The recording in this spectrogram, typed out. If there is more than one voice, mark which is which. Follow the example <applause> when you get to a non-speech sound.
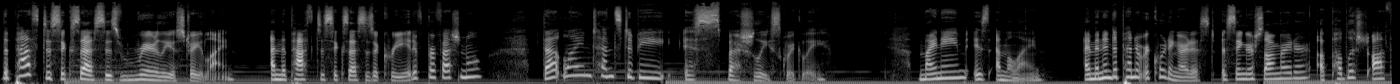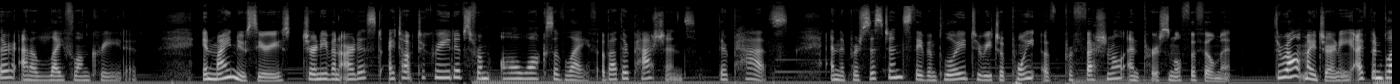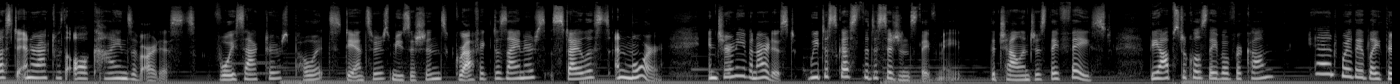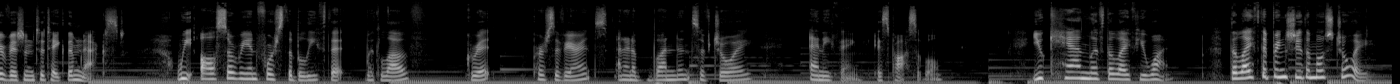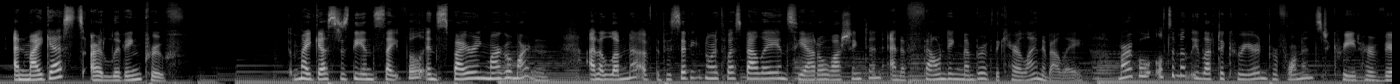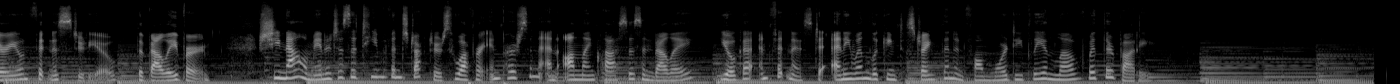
Speaker 1: The path to success is rarely a straight line, and the path to success as a creative professional, that line tends to be especially squiggly. My name is Emmeline. I'm an independent recording artist, a singer songwriter, a published author, and a lifelong creative. In my new series, Journey of an Artist, I talk to creatives from all walks of life about their passions, their paths, and the persistence they've employed to reach a point of professional and personal fulfillment. Throughout my journey, I've been blessed to interact with all kinds of artists voice actors, poets, dancers, musicians, graphic designers, stylists, and more. In Journey of an Artist, we discuss the decisions they've made, the challenges they've faced, the obstacles they've overcome, and where they'd like their vision to take them next. We also reinforce the belief that with love, grit, perseverance, and an abundance of joy, anything is possible. You can live the life you want, the life that brings you the most joy, and my guests are living proof. My guest is the insightful, inspiring Margot Martin, an alumna of the Pacific Northwest Ballet in Seattle, Washington, and a founding member of the Carolina Ballet. Margot ultimately left a career in performance to create her very own fitness studio, the Ballet Burn. She now manages a team of instructors who offer in person and online classes in ballet, yoga, and fitness to anyone looking to strengthen and fall more deeply in love with their body.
